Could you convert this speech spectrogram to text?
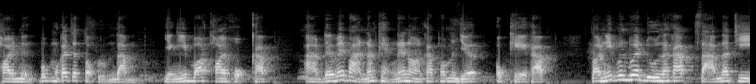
ทอยหนึ่งปุ๊บมันก็จะตกหลุมดำอย่างนี้บอสทอยหกครับอ่าเดินไม่ผ่านน้ำแข็งแน่นอนครับเพราะมันเยอะโอเคครับ ตอนนี้เพื่อนๆดูนะครับ3นาที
